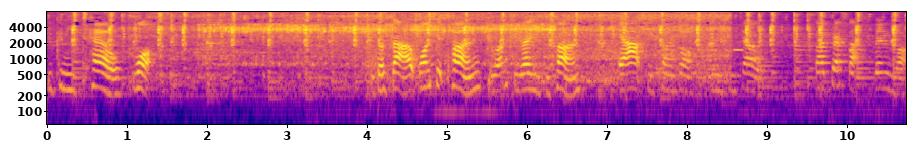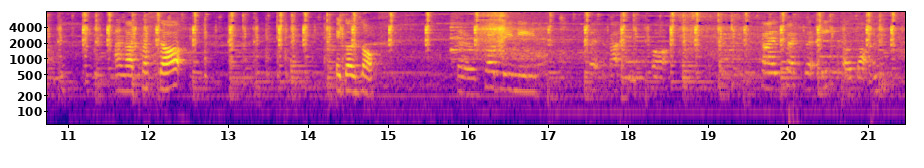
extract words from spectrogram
You can tell what because that. Once it turns you're actually ready to turn it actually turns off press that spin button. And I press start, it goes off. So probably need to set the but if I press the eco button,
